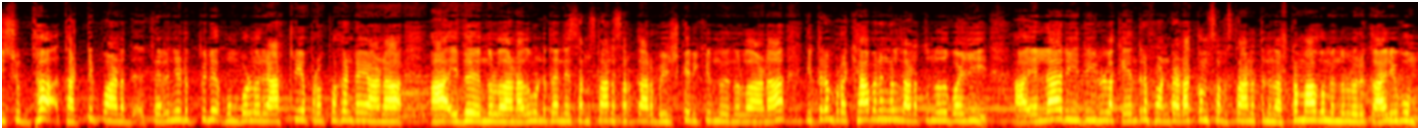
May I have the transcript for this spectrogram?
ഈ ശുദ്ധ തട്ടിപ്പാണ്. തെരഞ്ഞെടുപ്പിന് മുമ്പുള്ള രാഷ്ട്രീയ പ്രൊപ്പകണ്ടയാണ് ഇത് എന്നുള്ളതാണ്. അതുകൊണ്ട് തന്നെ സംസ്ഥാന സർക്കാർ ബഹിഷ്കരിക്കുന്നു എന്നുള്ളതാണ്. ഇത്തരം പ്രഖ്യാപനങ്ങൾ നടത്തുന്നത് വഴി എല്ലാ രീതിയിലുള്ള കേന്ദ്ര ഫണ്ട് അടക്കം സംസ്ഥാനത്തിന് നഷ്ടമാകും എന്നുള്ള ഒരു കാര്യവും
